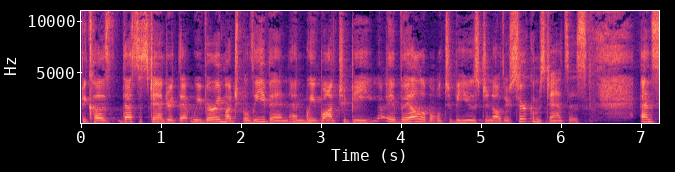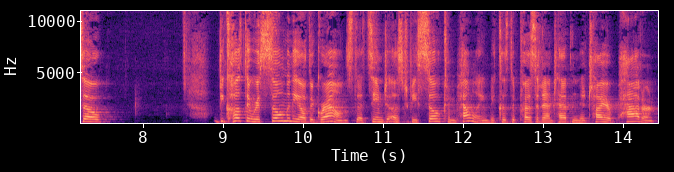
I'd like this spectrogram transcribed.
because that's a standard that we very much believe in and we want to be available to be used in other circumstances. And so because there were so many other grounds that seemed to us to be so compelling because the president had an entire pattern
